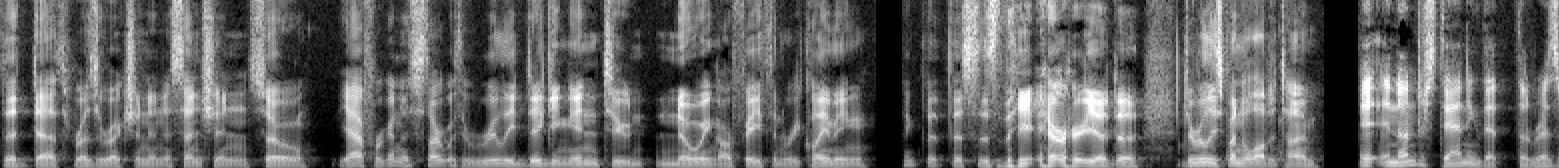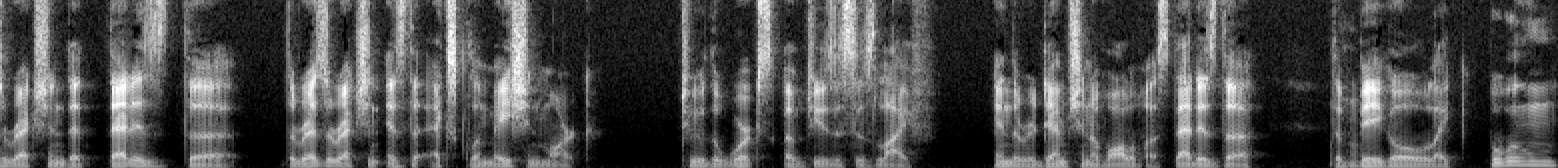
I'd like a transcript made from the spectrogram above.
the death resurrection and ascension. So yeah if we're going to start with really digging into knowing our faith and reclaiming i think that this is the area to to really mm-hmm. spend a lot of time. In understanding that the resurrection that that is the the resurrection is the exclamation mark to the works of Jesus's life in the redemption of all of us that is the the Mhm. big old like boom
